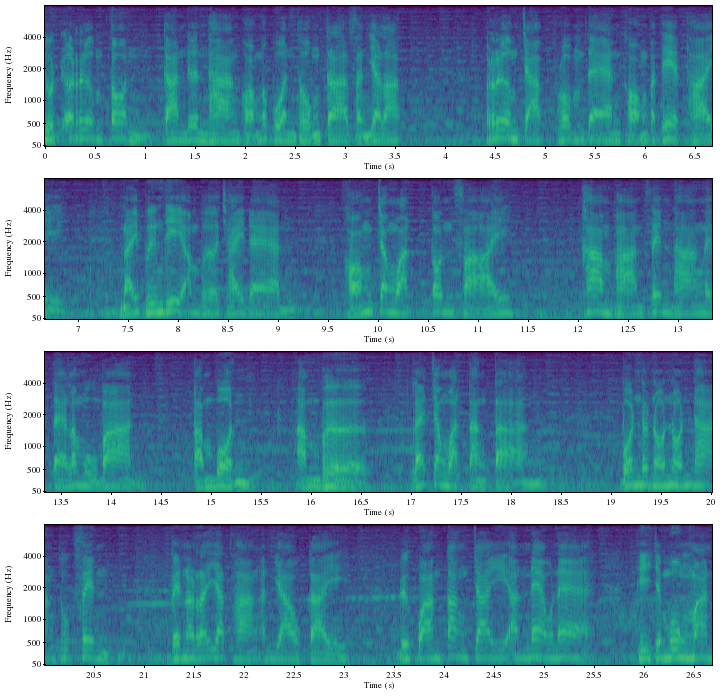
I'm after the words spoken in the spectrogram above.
จุดเริ่มต้นการเดินทางของขบวนธงตราสัญลักษณ์ เริ่มจากพรมแดนของประเทศไทย ในพื้นที่อำเภอชายแดน ของจังหวัดต้นสาย ข้ามผ่านเส้นทางในแต่ละหมู่บ้าน ตำบล อำเภอ และจังหวัดต่างๆ บนถนนหนทางทุกเส้น เป็นระยะทางอันยาวไกลด้วยความตั้งใจอันแน่วแน่ที่จะมุ่งมั่น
